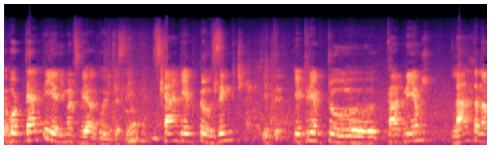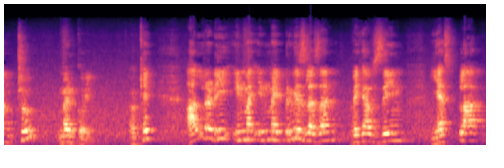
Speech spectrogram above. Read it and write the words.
About 30 elements we are going to see. Scandium to zinc, yttrium to cadmium, lanthanum to mercury. Okay. Already in my in my previous lesson we have seen S block,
